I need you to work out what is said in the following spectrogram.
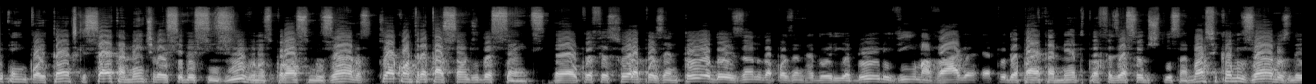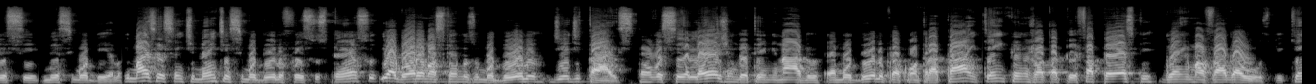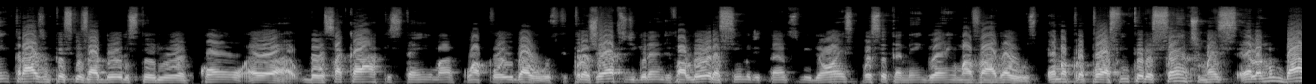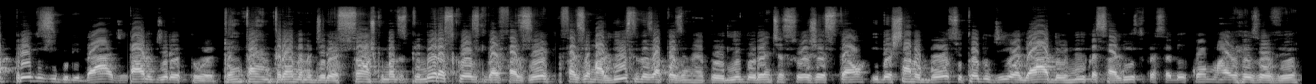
Item importante que certamente vai ser decisivo nos próximos anos, que é a contratação de docentes. É, o professor aposentou, dois anos da aposentadoria dele, vinha uma vaga é, para o departamento para fazer a substituição. Nós ficamos anos nesse, nesse modelo. E mais recentemente esse modelo foi suspenso e agora nós temos um modelo de editais. Então você elege um determinado é, modelo para contratar e quem tem o JP FAPESP ganha uma vaga USP. Quem traz um pesquisador exterior com é, Bolsa Car CAPES tem uma, um apoio da USP. Projetos de grande valor, acima de tantos milhões, você também ganha uma vaga USP. É uma proposta interessante, mas ela não dá previsibilidade para o diretor. Quem está entrando na direção, acho que uma das primeiras coisas que vai fazer é fazer uma lista das aposentadorias durante a sua gestão e deixar no bolso e todo dia olhar, dormir com essa lista para saber como vai resolver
